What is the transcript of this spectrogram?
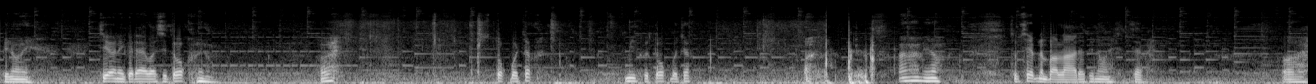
พี่น้อย เจียวนี่ก็ได้ว่าสิตกพี่น้องเฮ้ยตกบ่จัก มีคือตกบ่จักอ่าพี่น้องเซฟๆน้ำปลาลาได้พี่น้อยแซ่บโอ้ย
